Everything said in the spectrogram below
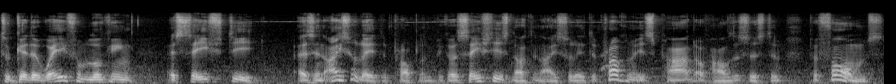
to get away from looking at safety as an isolated problem because safety is not an isolated problem. It's part of how the system performs.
